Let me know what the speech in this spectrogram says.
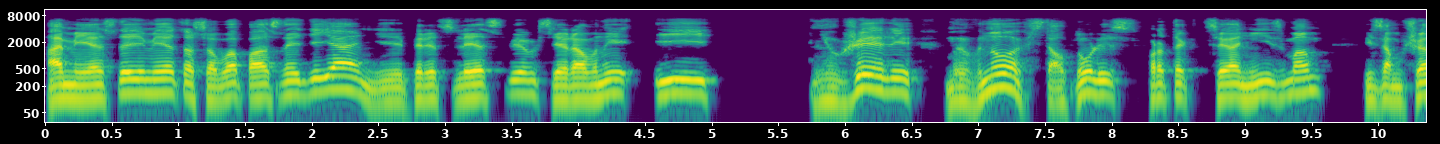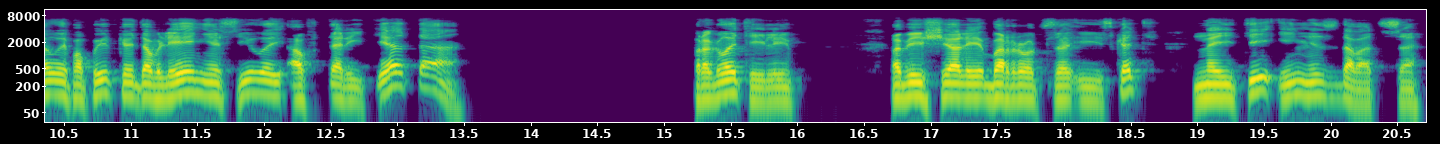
а место имеет особо опасное деяние, перед следствием все равны и... Неужели мы вновь столкнулись с протекционизмом и замшелой попыткой давления силой авторитета? Проглотили. Обещали бороться и искать, найти и не сдаваться.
